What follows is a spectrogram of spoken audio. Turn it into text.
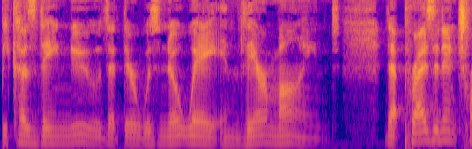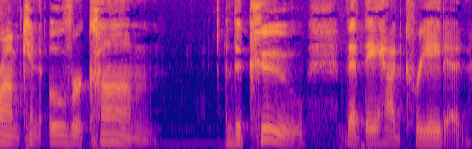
Because they knew that there was no way in their mind that President Trump can overcome the coup that they had created.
